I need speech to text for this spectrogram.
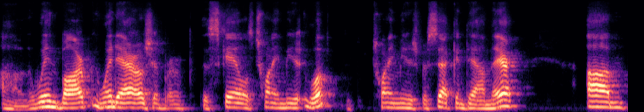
Uh, the wind bar, wind arrows, the scale is 20 meters, whoop, 20 meters per second down there. Um,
